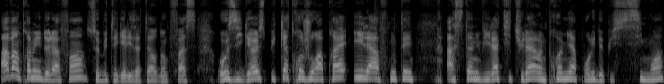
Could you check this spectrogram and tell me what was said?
à 23 minutes de la fin, ce but égalisateur donc face aux Eagles. Puis quatre jours après, il a affronté Aston Villa titulaire, une première pour lui depuis six mois.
